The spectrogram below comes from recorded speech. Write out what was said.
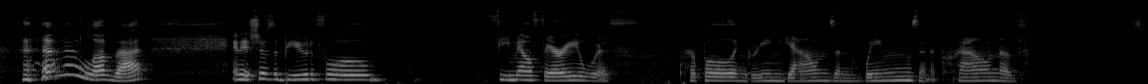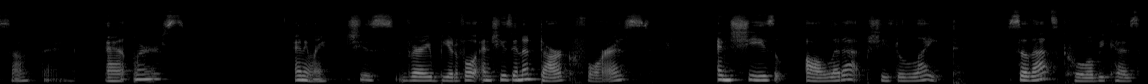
I love that. And it shows a beautiful female fairy with purple and green gowns and wings and a crown of something. Antlers? Anyway, she's very beautiful and she's in a dark forest and she's all lit up. She's light. So that's cool because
